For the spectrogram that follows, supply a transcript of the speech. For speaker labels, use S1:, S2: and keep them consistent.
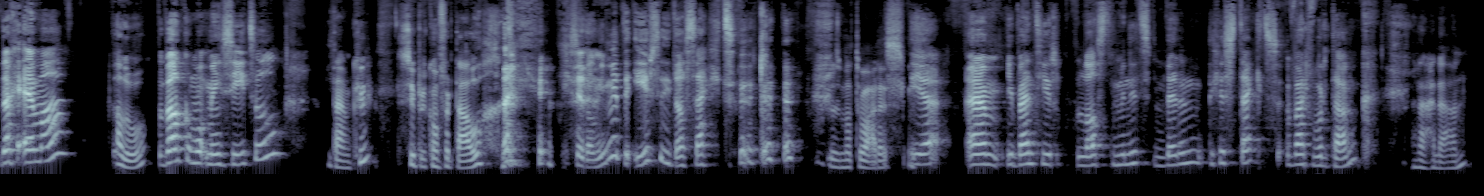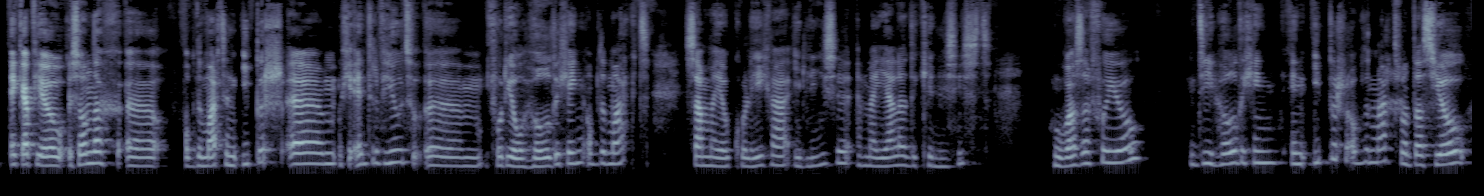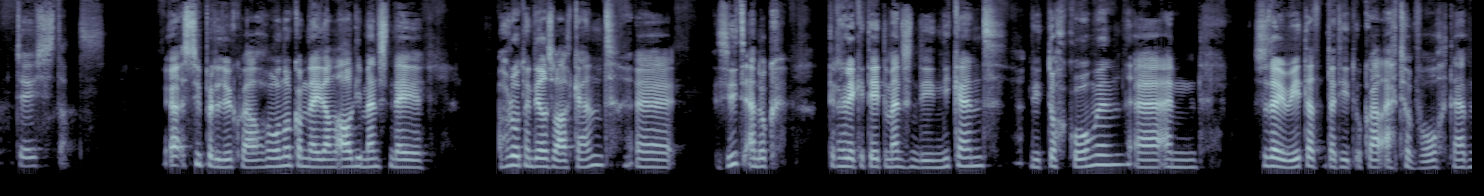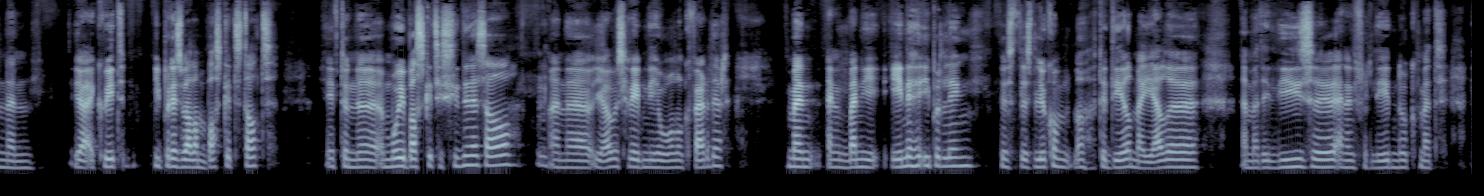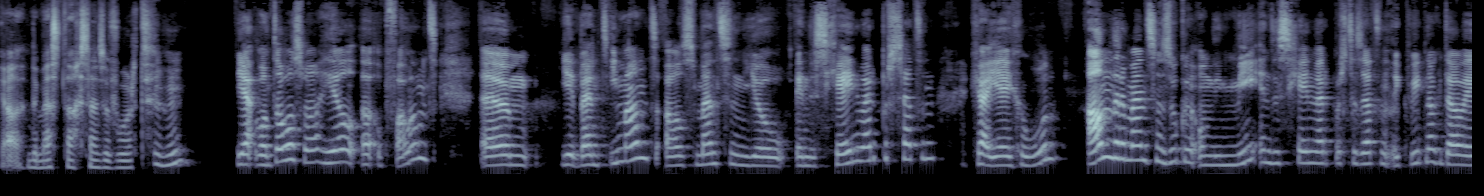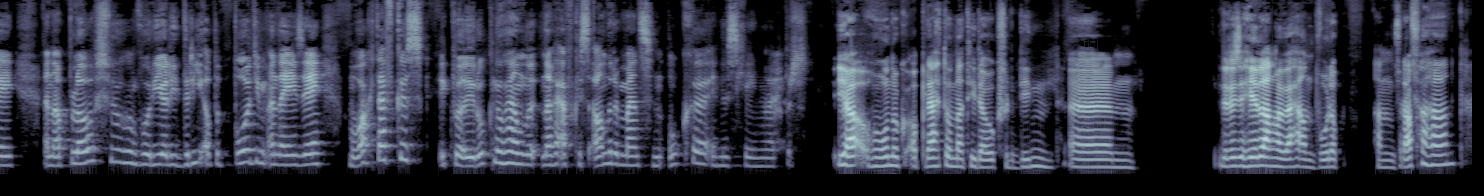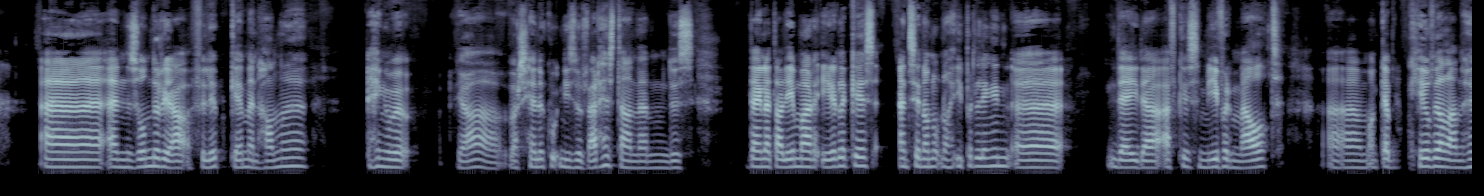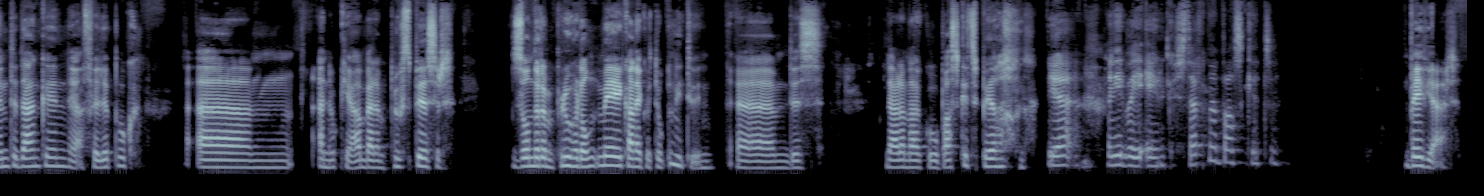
S1: Dag Emma,
S2: Hallo,
S1: welkom op mijn zetel.
S2: dank u. Super comfortabel.
S1: Je bent dan niet met de eerste die dat zegt.
S2: Dus dat waar is.
S1: ja, ehm, je bent hier last minute binnengestekt, waarvoor dank.
S2: Graag gedaan.
S1: Ik heb jou zondag eh, op de markt in Ieper ehm, geïnterviewd ehm, voor jouw huldiging op de markt. Samen met jouw collega Elise en met Jelle, de kinesist. Hoe was dat voor jou, die huldiging in Ieper op de markt? Want dat is jouw thuisstad.
S2: Ja, super leuk wel. Gewoon ook omdat je dan al die mensen die je grotendeels wel kent, eh, ziet. En ook tegelijkertijd de mensen die je niet kent, die toch komen. eh, en zodat je weet dat, dat die het ook wel echt gevolgd hebben. En ja, ik weet, Ypres is wel een basketstad. Heeft een, eh, een mooie basketgeschiedenis al.
S1: Hm.
S2: En ja, we schrijven die gewoon ook verder. En ik ben niet enige Yperling. Dus het is leuk om nog te delen met Jelle en met Elise. En in het verleden ook met ja, de mestdags enzovoort.
S1: Mhm. Ja, want dat was wel heel eh, opvallend. Ehm, je bent iemand, als mensen jou in de schijnwerpers zetten, ga jij gewoon andere mensen zoeken om die mee in de schijnwerpers te zetten. Ik weet nog dat wij een applaus vroegen voor jullie drie op het podium en dat je zei, maar wacht even, ik wil hier ook nog, nog even andere mensen ook eh, in de schijnwerpers.
S2: Ja, gewoon ook oprecht omdat die dat ook verdienen. Ehm, er is een heel lange weg aan, voorop, aan vooraf gegaan. Eh, en zonder ja, Filip, Kim en Hanne gingen we ja, waarschijnlijk ook niet zo ver gestaan. Dus ik denk dat het alleen maar eerlijk is. En het zijn dan ook nog Iperlingen, eh dat je dat even mee vermeldt. Want ik heb ook heel veel aan hun te danken. Ja, Filip ook. Ehm, en ook ja, ik ben een ploegspeelster. Zonder een ploeg rond mij kan ik het ook niet doen. Dus daarom dat ik ook basket speel.
S1: Ja, wanneer ben je eigenlijk gestart met basketten?
S2: Vijf jaar.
